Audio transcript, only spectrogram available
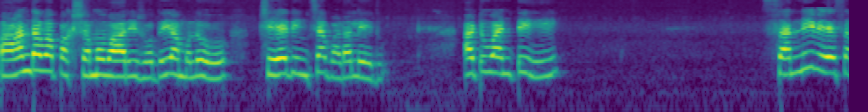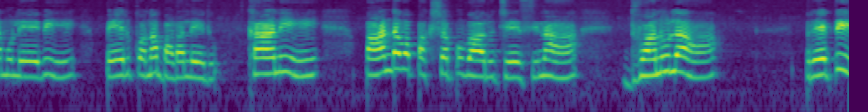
పాండవ పక్షము వారి హృదయములు ఛేదించబడలేదు. అటువంటి సన్నివేశములేవి పేర్కొనబడలేదు. కానీ పాండవ పక్షపు వారు చేసిన ధ్వనుల ప్రతి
